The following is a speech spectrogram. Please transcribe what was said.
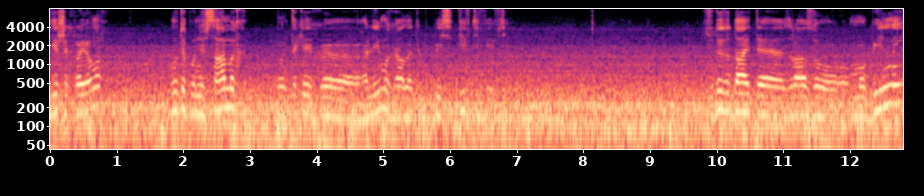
в гірших районах. Ну, типу, не в самих ну, таких е, галімих, але типу 50-50. Сюди додайте зразу мобільний,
